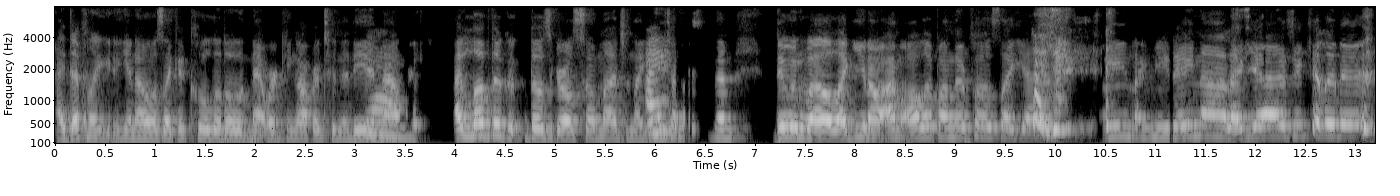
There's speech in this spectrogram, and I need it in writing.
I definitely, you know, it was like a cool little networking opportunity. And now I love the those girls so much. And like I anytime I see them doing well, like, you know, I'm all up on their posts, like, yes, queen, like mi reina, like, yes, you're killing it.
